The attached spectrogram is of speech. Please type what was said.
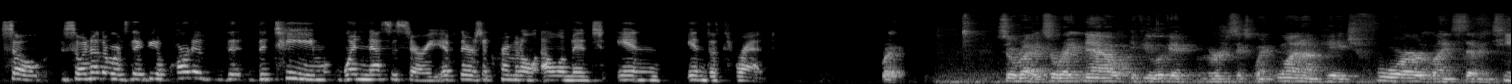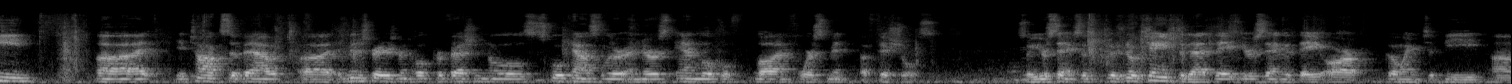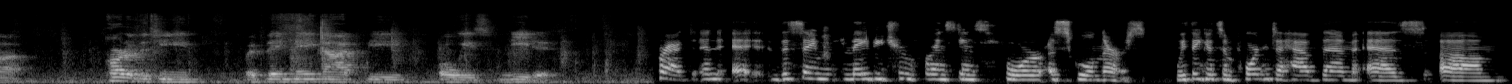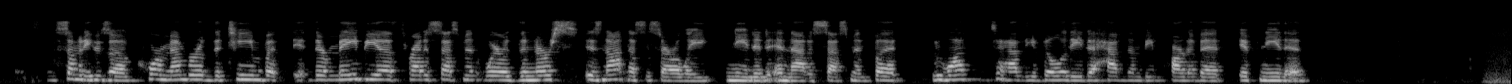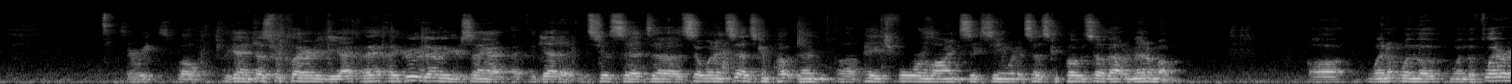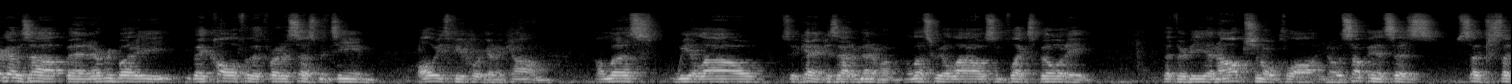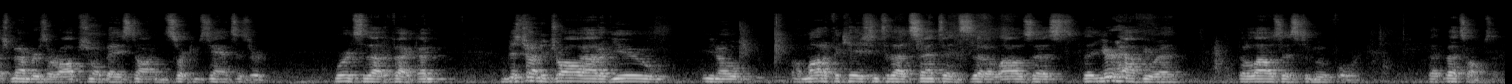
So, so in other words, they'd be a part of the, the team when necessary, if there's a criminal element in, in the threat. Right. So right, so right now, if you look at version six point one on page four, line seventeen, uh, it talks about, uh, administrators, mental health professionals, school counselor, a nurse, and local law enforcement officials. So you're saying, so there's no change to that, they, you're saying that they are going to be, uh, part of the team, but they may not be always needed. Correct, and uh, the same may be true, for instance, for a school nurse. We think it's important to have them as um, somebody who's a core member of the team, but it- there may be a threat assessment where the nurse is not necessarily needed in that assessment, but we want to have the ability to have them be part of it if needed. Well, again, just for clarity, I, agree with everything you're saying, I, I- get it. It's just that, uh, so when it says compo, uh, page four, line sixteen, when it says composed of at a minimum, uh, when, when the, when the flare goes up and everybody, they call for the threat assessment team, all these people are gonna come, unless we allow, so again, because at a minimum, unless we allow some flexibility, that there be an optional clause, you know, something that says such, such members are optional based on circumstances or words to that effect. I'm, I'm just trying to draw out of you, you know, a modification to that sentence that allows us, that you're happy with, that allows us to move forward. That, that's all I'm saying.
